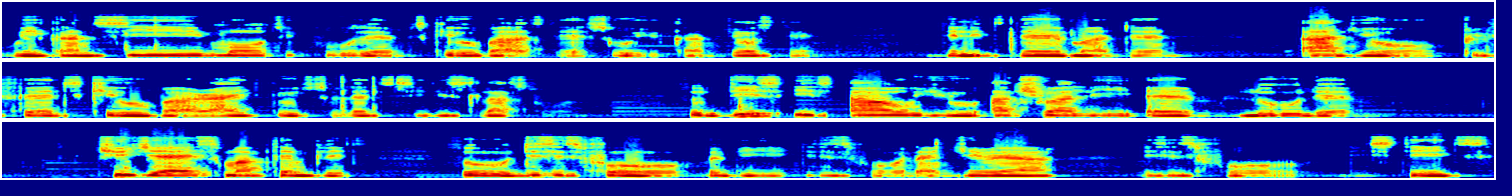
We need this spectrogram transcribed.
We can see multiple um, scale bars there. So you can just um, delete them and then add your preferred scale bar right? Good. So let's see this last one. So this is how you actually um, load um, QGIS map template so this is for maybe this is for Nigeria this is for the states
